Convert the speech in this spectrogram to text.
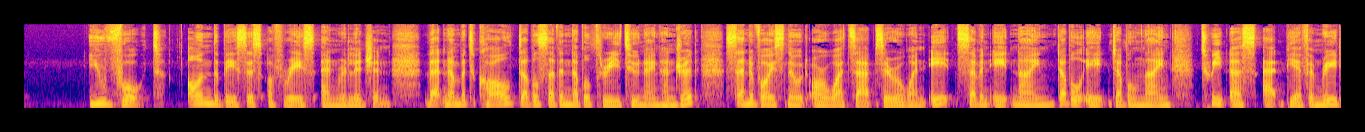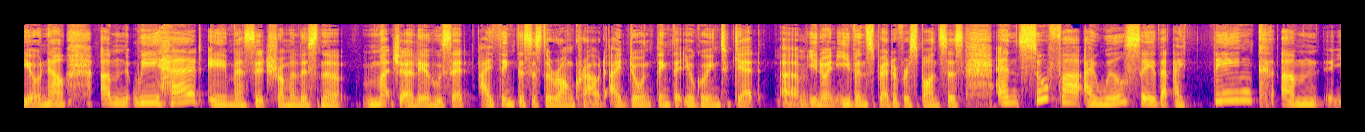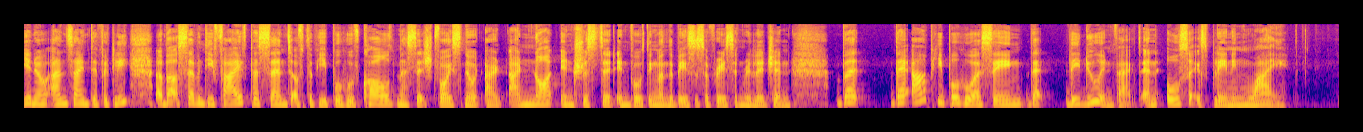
you vote on the basis of race and religion. That number to call, double seven double three two nine hundred. Send a voice note or WhatsApp 018 789 8899. Tweet us at BFM Radio. Now, um, we had a message from a listener much earlier who said, I think this is the wrong crowd. I don't think that you're going to get, um, you know, an even spread of responses. And so far, I will say that I think, um, you know, unscientifically, about 75% of the people who've called, messaged, voice note are, are not interested in voting on the basis of race and religion. But there are people who are saying that they do, in fact, and also explaining why.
